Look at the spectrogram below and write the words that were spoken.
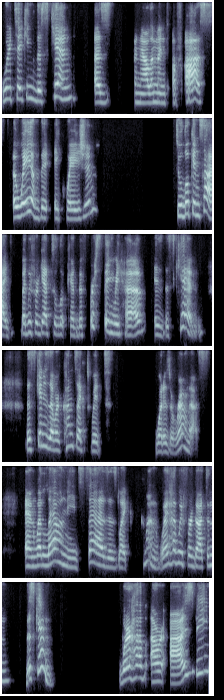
we're taking the skin as an element of us away of the equation to look inside, but we forget to look at the first thing we have is the skin. The skin is our contact with what is around us. And what Leonid says is like, come on, why have we forgotten the skin? Where have our eyes been?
